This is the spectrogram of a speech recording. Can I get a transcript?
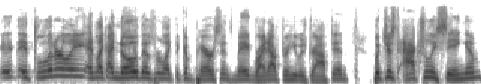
it, it's literally, and like I know those were like the comparisons made right after he was drafted, but just actually seeing him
